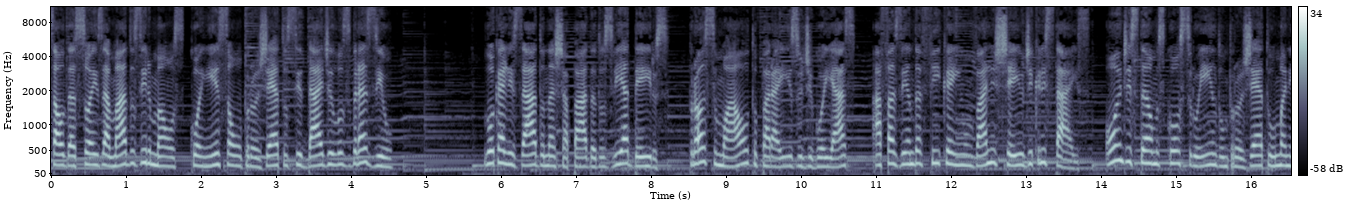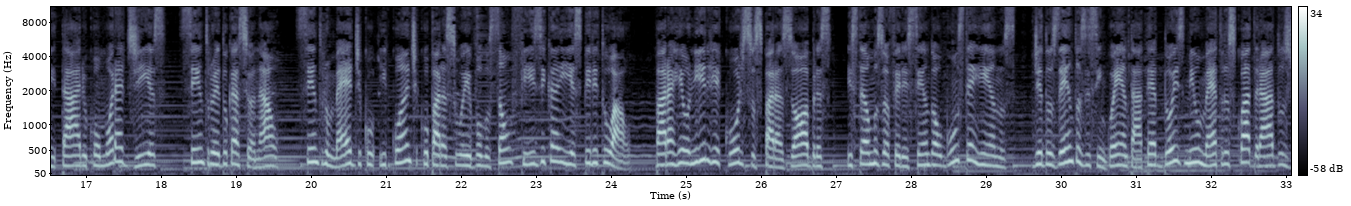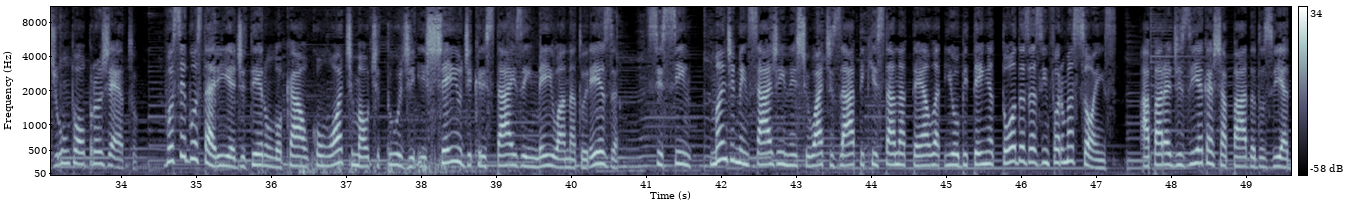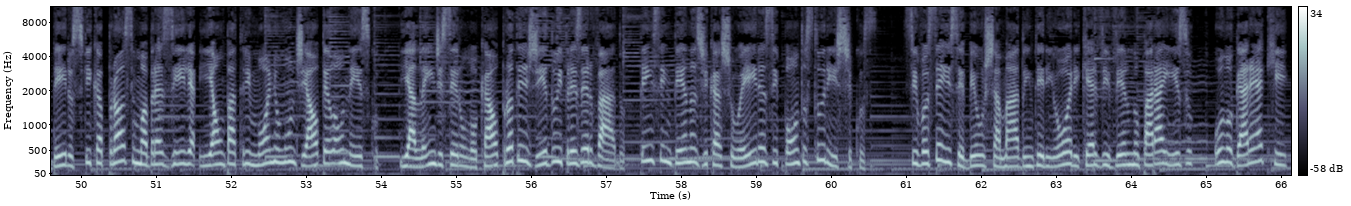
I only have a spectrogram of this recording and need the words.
Saudações, amados irmãos, conheçam o projeto Cidade Luz Brasil. Localizado na Chapada dos Veadeiros, próximo a Alto Paraíso de Goiás, a fazenda fica em um vale cheio de cristais, onde estamos construindo um projeto humanitário com moradias, centro educacional, centro médico e quântico para sua evolução física e espiritual. Para reunir recursos para as obras, estamos oferecendo alguns terrenos, de 250 até 2 mil metros quadrados junto ao projeto. Você gostaria de ter um local com ótima altitude e cheio de cristais em meio à natureza? Se sim, mande mensagem neste WhatsApp que está na tela e obtenha todas as informações. A paradisíaca Chapada dos Veadeiros fica próximo a Brasília e é um patrimônio mundial pela Unesco e além de ser um local protegido e preservado, tem centenas de cachoeiras e pontos turísticos. Se você recebeu o chamado interior e quer viver no paraíso, o lugar é aqui.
